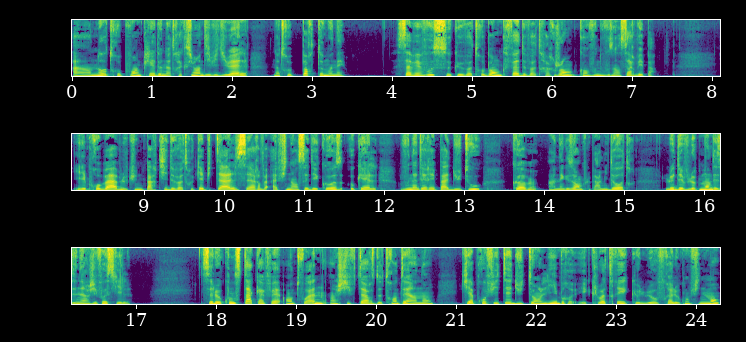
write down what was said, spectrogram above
à un autre point clé de notre action individuelle, notre porte-monnaie. Savez-vous ce que votre banque fait de votre argent quand vous ne vous en servez pas? Il est probable qu'une partie de votre capital serve à financer des causes auxquelles vous n'adhérez pas du tout, comme, un exemple parmi d'autres, le développement des énergies fossiles. C'est le constat qu'a fait Antoine, un shifters de 31 ans, qui a profité du temps libre et cloîtré que lui offrait le confinement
